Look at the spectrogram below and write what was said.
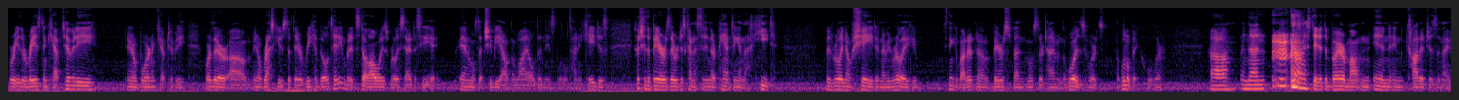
were either raised in captivity, you know, born in captivity, or they're, um, you know, rescues that they're rehabilitating, but it's still always really sad to see animals that should be out in the wild in these little tiny cages. Especially the bears, they were just kind of sitting there panting in the heat there's really no shade. And I mean, really, if you think about it, uh, bears spend most of their time in the woods where it's a little bit cooler. Uh, and then I stayed at the Bear Mountain Inn in cottages, and I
